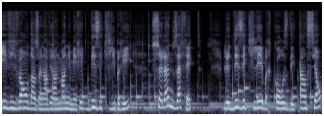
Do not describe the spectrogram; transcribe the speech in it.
et vivons dans un environnement numérique déséquilibré, cela nous affecte. Le déséquilibre cause des tensions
